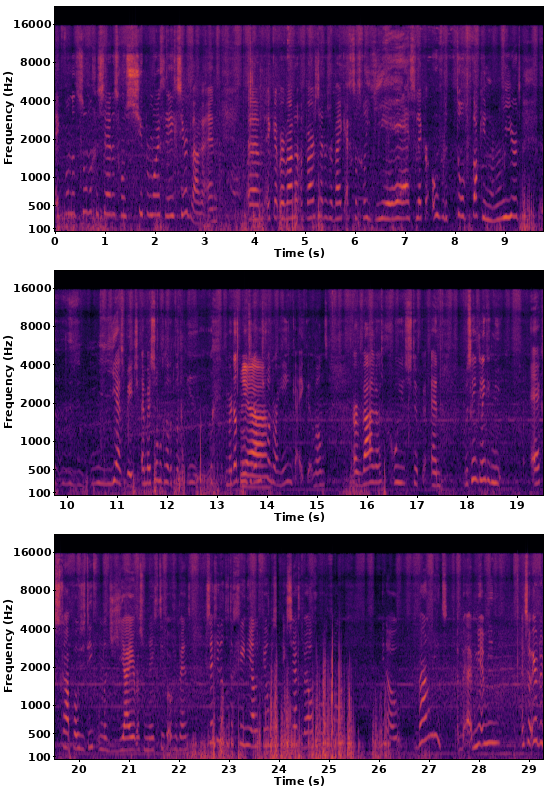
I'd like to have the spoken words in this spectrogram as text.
ik vond dat sommige scènes gewoon super mooi geregisseerd waren. En ehm, ik heb, er waren een paar scènes waarbij ik echt zat van yes, lekker over de top, fucking weird. Yes, bitch. En bij sommige zat ik van maar dat moet je, daar moet je gewoon doorheen kijken. Want er waren goede stukken. En misschien klink ik nu extra positief, omdat jij er best wel negatief over bent. Ik zeg niet dat het een geniale film is. Ik zeg wel gewoon van, you know, waarom niet? I mean, I mean, ik zou eerder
